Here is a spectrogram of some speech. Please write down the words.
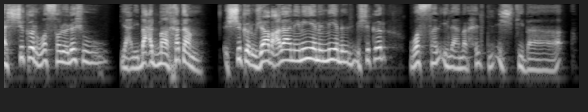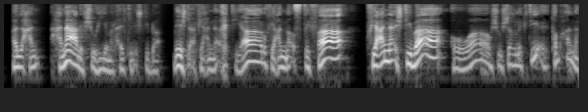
الشكر وصله لشو؟ يعني بعد ما ختم الشكر وجاب علامة مية من مية بالشكر وصل إلى مرحلة الاشتباء هلأ حن... حنعرف شو هي مرحلة الاشتباء ليش لا؟ في عنا اختيار وفي عنا اصطفاء في عنا اشتباء. واو شو شغلة كتير. طبعا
